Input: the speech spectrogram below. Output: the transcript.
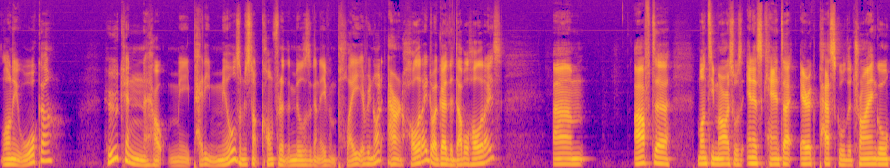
Lonnie Walker? Who can help me? Patty Mills? I'm just not confident that Mills is going to even play every night. Aaron Holiday? Do I go the double holidays? Um, after Monty Morris was Enes Kanter, Eric Paschall, the triangle,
